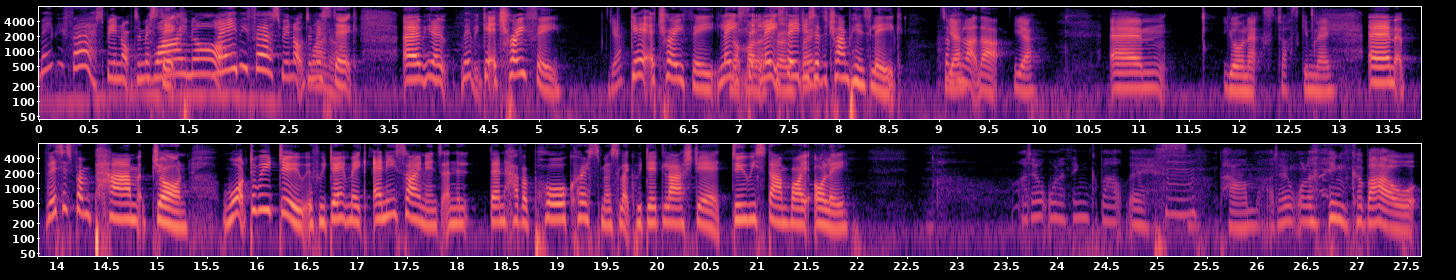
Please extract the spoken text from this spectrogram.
maybe first, being optimistic. Why not? Maybe first, being optimistic. Um, you know, maybe get a trophy. Yeah. Get a trophy. Late late trophy. stages of the Champions League, something Yeah. like that. Yeah. Um, you're next asking me. Um, this is from Pam John. What do we do if we don't make any signings and then have a poor Christmas like we did last year? Do we stand by Ole? I don't want to think about this, Pam. I don't want to think about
